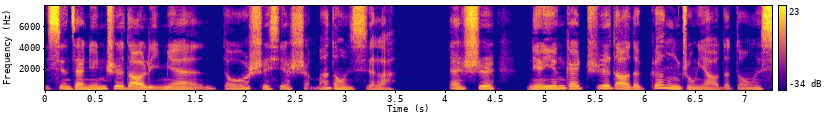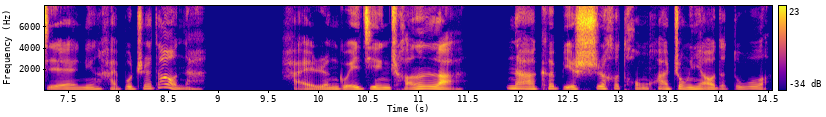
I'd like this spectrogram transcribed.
现在您知道里面都是些什么东西了？但是您应该知道的更重要的东西，您还不知道呢。海人鬼进城了，那可比诗和童话重要的多。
